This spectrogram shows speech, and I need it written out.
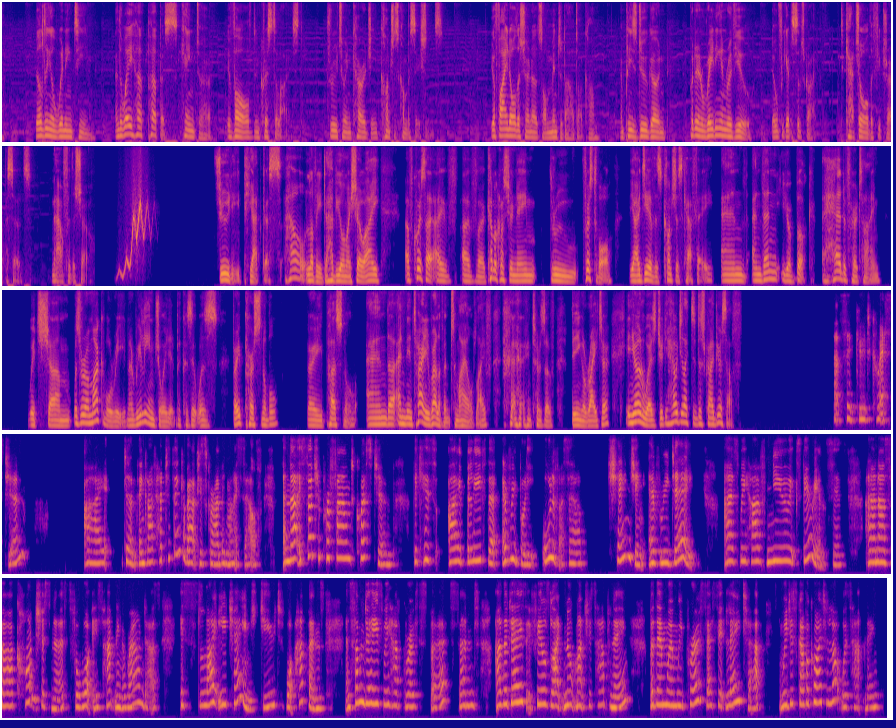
building a winning team, and the way her purpose came to her, evolved and crystallized through to encouraging conscious conversations. You'll find all the show notes on minterdial.com. And please do go and put in a rating and review. Don't forget to subscribe to catch all the future episodes. Now for the show. Judy Piatkus, how lovely to have you on my show. I, of course, I, have I've uh, come across your name through first of all the idea of this conscious cafe, and and then your book ahead of her time, which um, was a remarkable read, and I really enjoyed it because it was very personable, very personal and uh, and entirely relevant to my old life in terms of being a writer. In your own words, Judy, how would you like to describe yourself? That's a good question. I don't think I've had to think about describing myself. And that is such a profound question because I believe that everybody, all of us, are changing every day as we have new experiences and as our consciousness for what is happening around us is slightly changed due to what happens. And some days we have growth spurts, and other days it feels like not much is happening. But then when we process it later, we discover quite a lot was happening.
